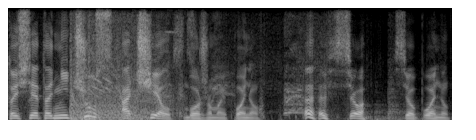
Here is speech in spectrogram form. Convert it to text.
То есть это не чус, а чел. Боже мой, понял. Все, все, понял.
